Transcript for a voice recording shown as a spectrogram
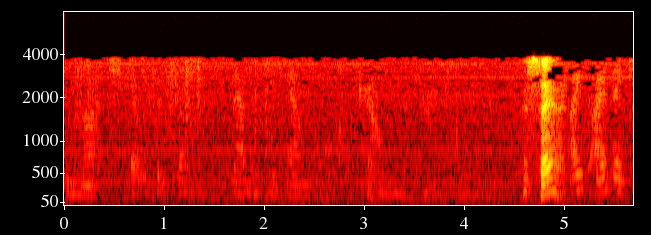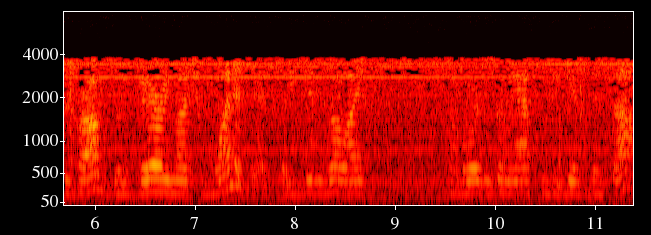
too much. That was his son. That was his downfall. It's sad. I, I think he probably very much wanted this, but he didn't realize the Lord was going to ask him to give this up.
